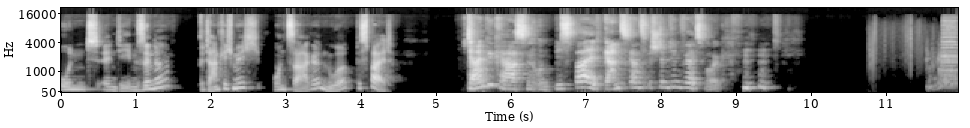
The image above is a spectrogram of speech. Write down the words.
Und in dem Sinne bedanke ich mich und sage nur bis bald. Danke, Carsten, und bis bald. Ganz, ganz bestimmt in Würzburg.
